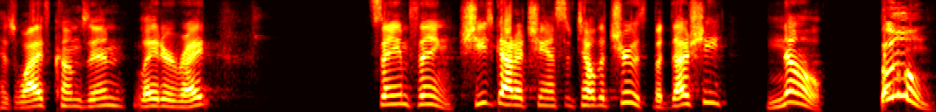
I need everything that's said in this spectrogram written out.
His wife comes in later, right? Same thing. She's got a chance to tell the truth, but does she? No. Boom!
